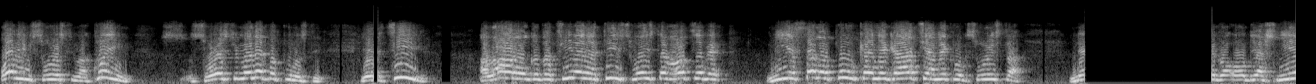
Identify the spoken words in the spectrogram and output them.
ovim svojstvima. Kojim? Svojstvima nepotpunosti. Jer cilj Allahovog odbacivanja tih svojstava od sebe nije samo puka negacija nekog svojstva, nego objašnjenje,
